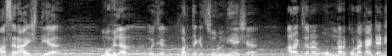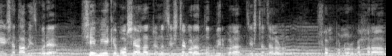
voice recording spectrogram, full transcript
মাছের আইস দিয়া, মহিলার ওই যে ঘর থেকে চুল নিয়ে এসে, আরেকজনের উন্নার কোনা কাইটা নিয়ে এসে তাবিজ করে, সেই মেয়েকে বসে আনার জন্য চেষ্টা করা, তদবির করা, চেষ্টা চালানো সম্পূর্ণরূপে হারাম।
